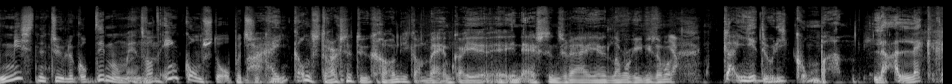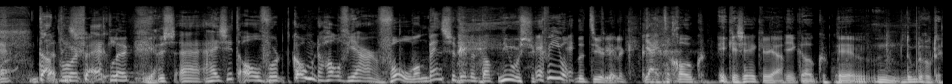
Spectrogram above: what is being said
mist natuurlijk op dit moment wat inkomsten op het. Maar circuit. hij kan straks natuurlijk gewoon... Je kan, bij hem kan je in Astons rijden, Lamborghinis... Ja. kan je door die kombaan. Ja, lekker hè. Dat, wordt echt leuk. Ja. Dus eh, hij zit al voor het komende half jaar vol. Want mensen willen dat nieuwe circuit op natuurlijk. Tuurlijk. Jij toch ook? Ik zeker, ja. Ik ook. Eh, mm, doe me de groeten.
